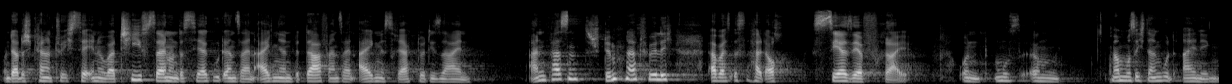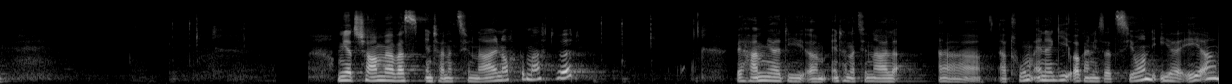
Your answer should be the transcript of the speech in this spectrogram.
Und dadurch kann er natürlich sehr innovativ sein und das sehr gut an seinen eigenen Bedarf, an sein eigenes Reaktordesign anpassen. Das stimmt natürlich, aber es ist halt auch sehr, sehr frei und muss, ähm, man muss sich dann gut einigen. Und jetzt schauen wir, was international noch gemacht wird. Wir haben ja die ähm, internationale äh, Atomenergieorganisation, die IAEA,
